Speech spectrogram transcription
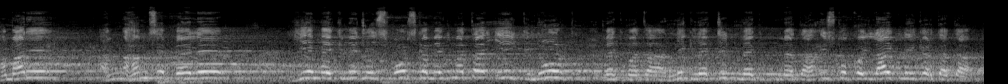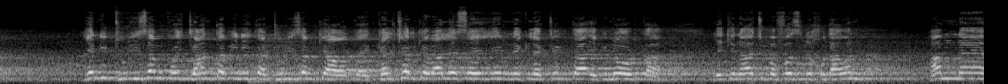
ہمارے ہم ہم سے پہلے یہ محکمے جو اسپورٹس کا محکمہ تھا، ایک نور محکمہ تھا، نگلیکٹڈ محکمہ تھا، اس کو کوئی لائک نہیں کرتا تھا۔ یعنی ٹوریزم کوئی جانتا بھی نہیں تھا ٹوریزم کیا ہوتا ہے۔ کلچر کے والے سے یہ نگلیکٹڈ تھا اگنور تھا۔ لیکن آج بفضل خداون، ہم نے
